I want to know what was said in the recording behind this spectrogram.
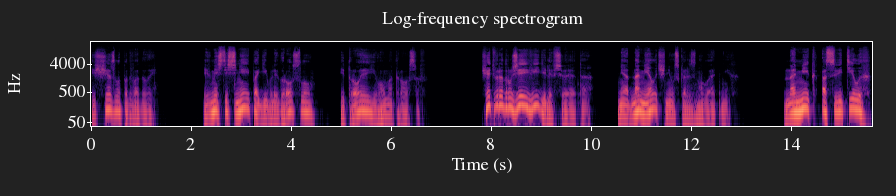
исчезла под водой, и вместе с ней погибли Грослу и трое его матросов. Четверо друзей видели все это. Ни одна мелочь не ускользнула от них. На миг осветил их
